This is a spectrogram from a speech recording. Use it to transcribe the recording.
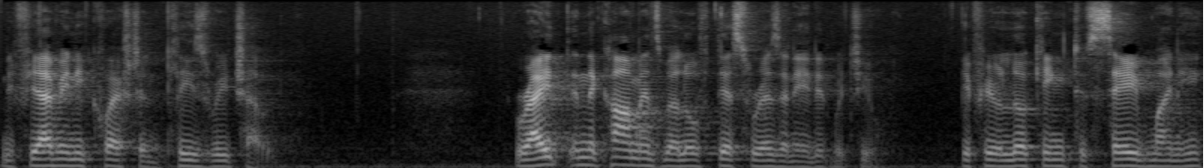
And if you have any question, please reach out. Write in the comments below if this resonated with you. If you're looking to save money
